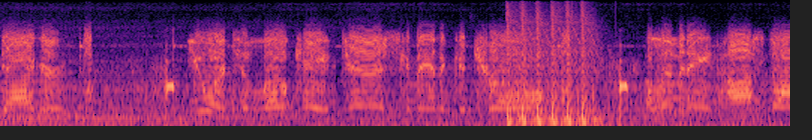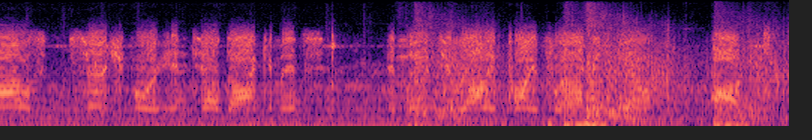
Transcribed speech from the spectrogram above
Dagger. You are to locate terrorist command and control, eliminate hostiles, search for intel documents, and move to rally point for exfil. Out.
